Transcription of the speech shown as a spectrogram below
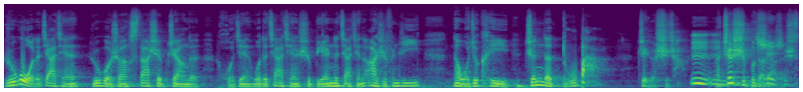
如果我的价钱，如果说 Starship 这样的火箭，我的价钱是别人的价钱的二十分之一，那我就可以真的独霸。这个市场，嗯嗯，这是不得了的事是是。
